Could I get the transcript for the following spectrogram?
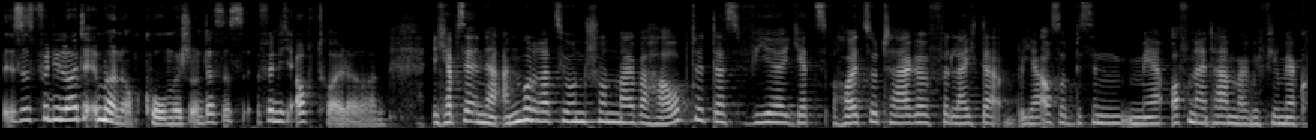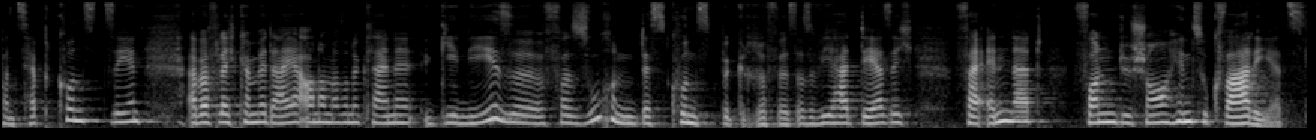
ist es für die Leute immer noch komisch und das ist, finde ich, auch toll daran. Ich habe es ja in der Anmoderation schon mal behauptet, dass wir jetzt heutzutage vielleicht da ja auch so ein bisschen mehr Offenheit haben, weil wir viel mehr Konzeptkunst sehen. Aber vielleicht können wir da ja auch noch mal so eine kleine Genese versuchen des Kunstbegriffes. Also wie hat der sich verändert von Duchamp hin zu Quade jetzt?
